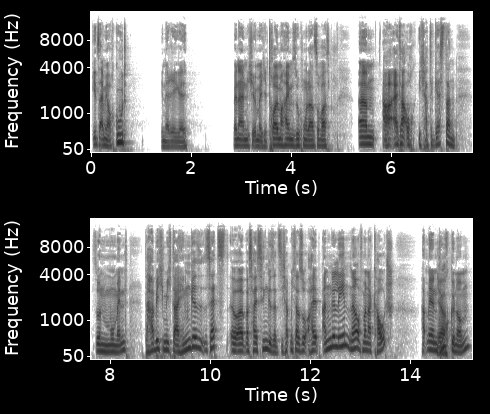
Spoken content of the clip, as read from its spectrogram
geht es einem ja auch gut. In der Regel. Wenn einem nicht irgendwelche Träume heimsuchen oder sowas. Ähm, aber Alter, auch, ich hatte gestern so einen Moment, da habe ich mich da hingesetzt, äh, was heißt hingesetzt? Ich habe mich da so halb angelehnt, ne, auf meiner Couch, hab mir ein Ja. Buch genommen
